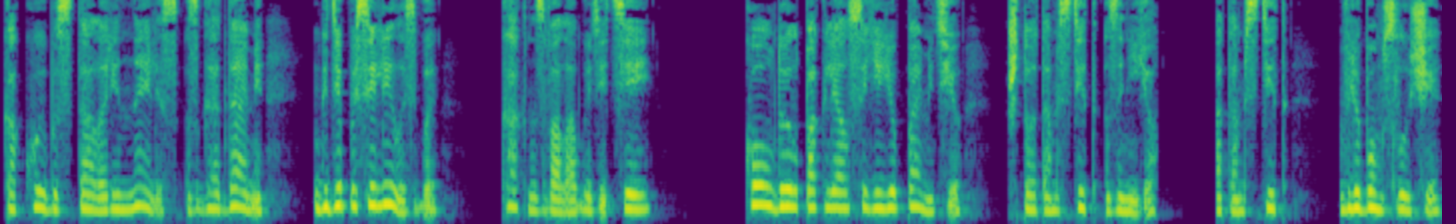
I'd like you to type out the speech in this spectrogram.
какой бы стала Ринелис с годами, где поселилась бы, как назвала бы детей — Колдуэлл поклялся ее памятью, что отомстит за нее. Отомстит в любом случае,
